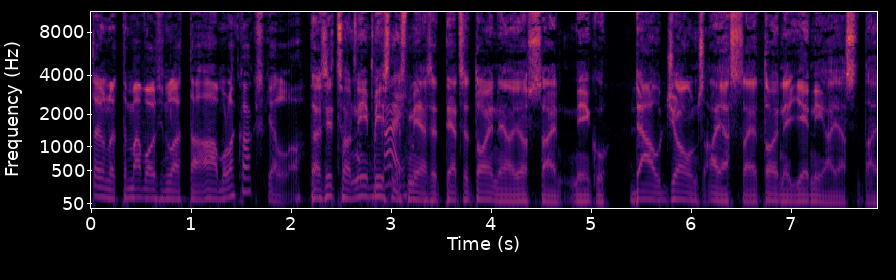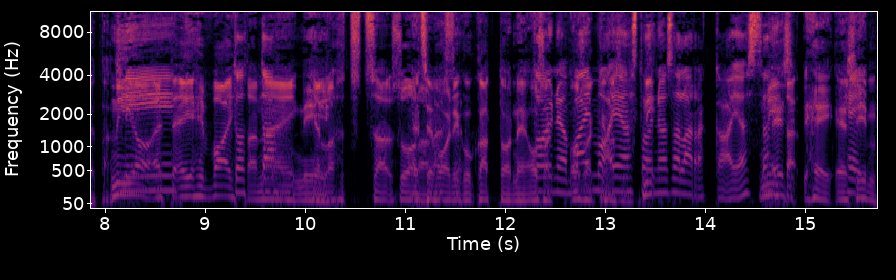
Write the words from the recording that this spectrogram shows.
tajunnut, että mä voisin laittaa aamulla kaksi kelloa. Tai sit se on niin Totta kai. bisnesmies, että tiedät, se toinen on jossain niinku Dow Jones ajassa ja toinen Jeni ajassa tai jotain. Niin, Niin, joo, että ei he vaihtaa totta. näin Niin. kelloa. saa suoraan. Että se voi näissä. niinku katsoa ne osa, Toinen on vaimoajassa, toinen on salarakka-ajassa. Niin. Es, hei, esim.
